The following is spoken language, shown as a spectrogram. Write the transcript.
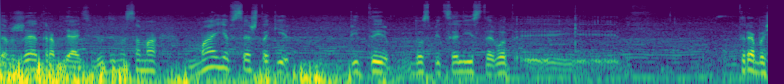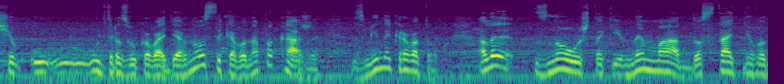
це вже трапляється, людина сама має все ж таки піти до спеціаліста. От е, треба, щоб ультразвукова діагностика вона покаже зміни кровотоку. Але знову ж таки нема достатнього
